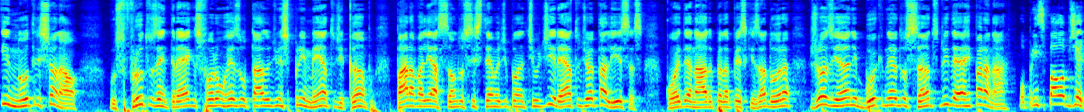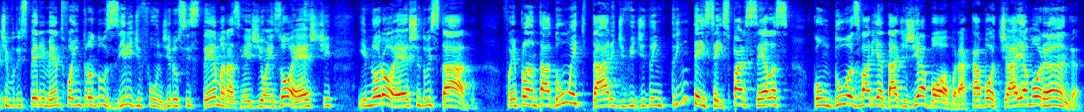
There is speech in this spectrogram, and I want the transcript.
e nutricional. Os frutos entregues foram o resultado de um experimento de campo para avaliação do sistema de plantio direto de hortaliças, coordenado pela pesquisadora Josiane Buchner dos Santos, do IDR Paraná. O principal objetivo do experimento foi introduzir e difundir o sistema nas regiões oeste e noroeste do estado. Foi implantado um hectare dividido em 36 parcelas com duas variedades de abóbora, a cabotiá e a moranga.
